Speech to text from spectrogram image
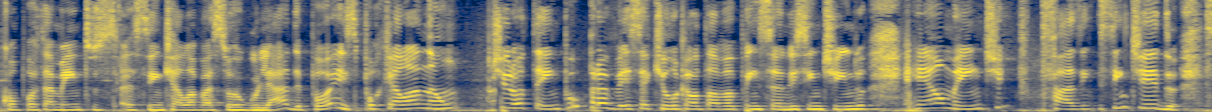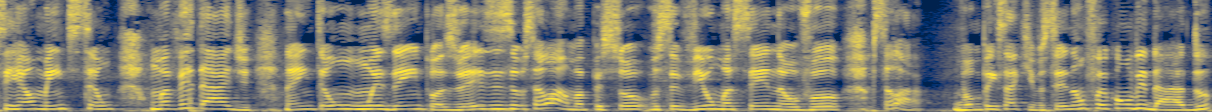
comportamentos assim que ela vai se orgulhar depois, porque ela não tirou tempo para ver se aquilo que ela estava pensando e sentindo realmente fazem sentido, se realmente são uma verdade, né? Então, um exemplo, às vezes, sei lá, uma pessoa, você viu uma cena ou vou, sei lá, Vamos pensar aqui, você não foi convidado.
